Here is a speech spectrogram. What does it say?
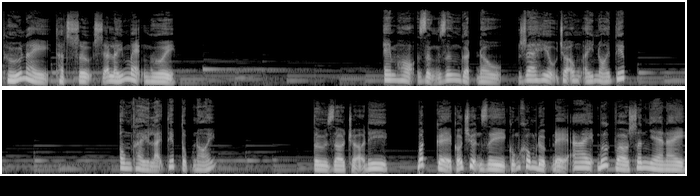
Thứ này thật sự sẽ lấy mẹ người. Em họ dựng dưng gật đầu, ra hiệu cho ông ấy nói tiếp. Ông thầy lại tiếp tục nói. Từ giờ trở đi, bất kể có chuyện gì cũng không được để ai bước vào sân nhà này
